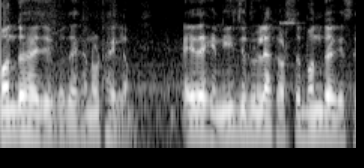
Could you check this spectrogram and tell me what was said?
বন্ধ হয়ে যাবে দেখেন, উঠাইলাম। এই দেখেন ইজ রুলা করছে, বন্ধ হয়ে গেছে।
